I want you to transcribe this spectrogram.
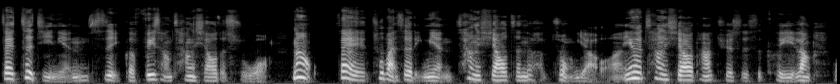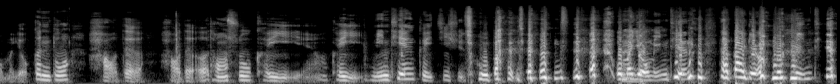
在这几年是一个非常畅销的书哦。那在出版社里面，畅销真的很重要啊，因为畅销它确实是可以让我们有更多好的好的儿童书可以可以明天可以继续出版这样子。我们有明天，它带给我们明天，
